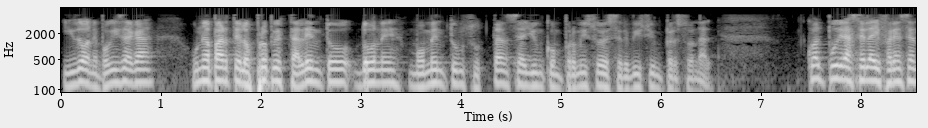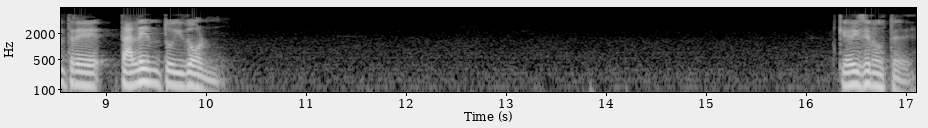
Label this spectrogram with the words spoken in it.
y dones, porque dice acá, una parte de los propios talentos, dones, momentum, sustancia y un compromiso de servicio impersonal. ¿Cuál pudiera ser la diferencia entre talento y don? ¿Qué dicen ustedes?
